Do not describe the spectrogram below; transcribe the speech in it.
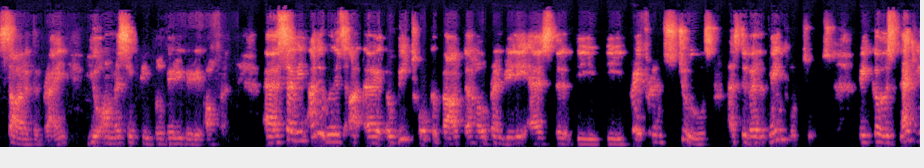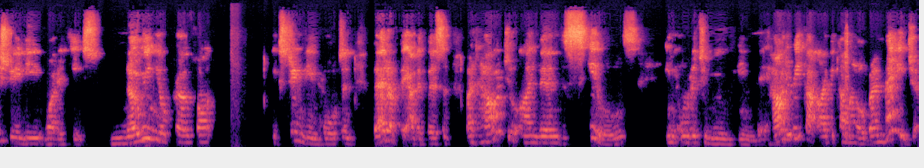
side of the brain, you are missing people very, very often. Uh, so, in other words, uh, uh, we talk about the whole brain really as the, the, the preference tools, as developmental tools, because that is really what it is. Knowing your profile, extremely important, that of the other person, but how do I learn the skills in order to move in there? How do become, I become a whole brain manager?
